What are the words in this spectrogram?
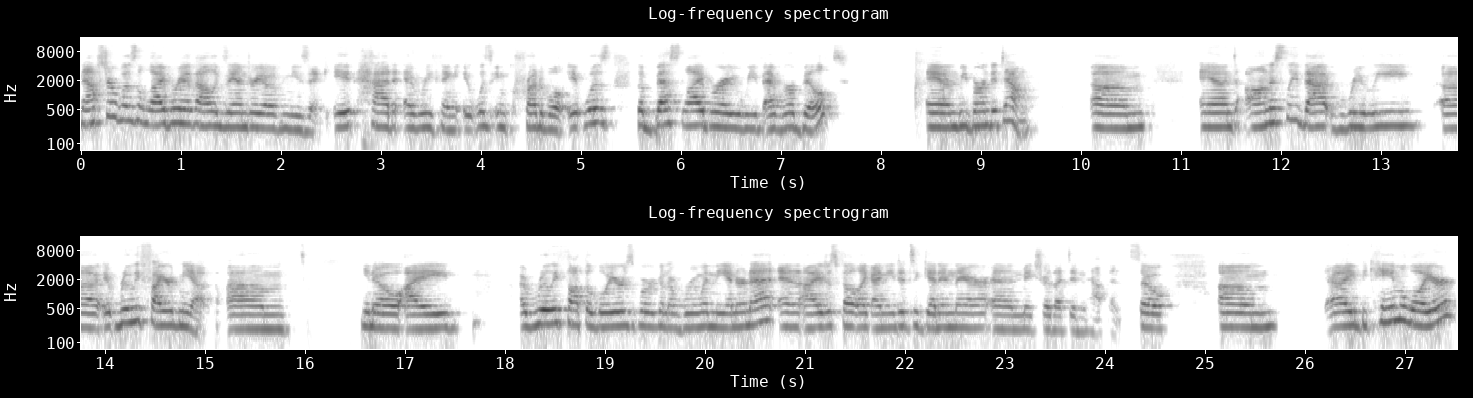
Napster was a library of Alexandria of music. It had everything. It was incredible. It was the best library we've ever built, and we burned it down. Um, and honestly, that really, uh, it really fired me up. Um, you know, I, I really thought the lawyers were going to ruin the internet, and I just felt like I needed to get in there and make sure that didn't happen. So, um, I became a lawyer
